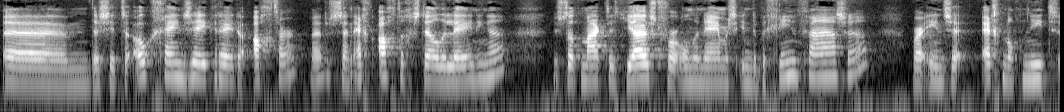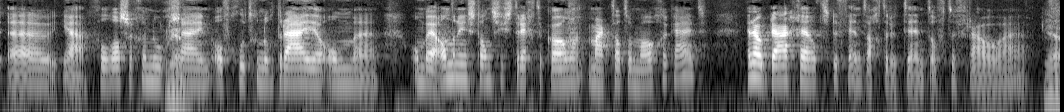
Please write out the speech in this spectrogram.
Ehm, er zitten ook geen zekerheden achter. Hè, dus het zijn echt achtergestelde leningen. Dus dat maakt het juist voor ondernemers in de beginfase, waarin ze echt nog niet eh, ja, volwassen genoeg Ja. zijn of goed genoeg draaien om, eh, om bij andere instanties terecht te komen, maakt dat een mogelijkheid. En ook daar geldt de vent achter de tent of de vrouw, eh, Ja.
